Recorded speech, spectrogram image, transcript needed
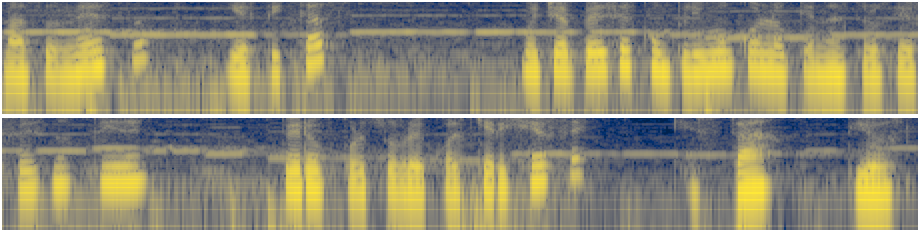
más honesto y eficaz. Muchas veces cumplimos con lo que nuestros jefes nos piden, pero por sobre cualquier jefe está Dios.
